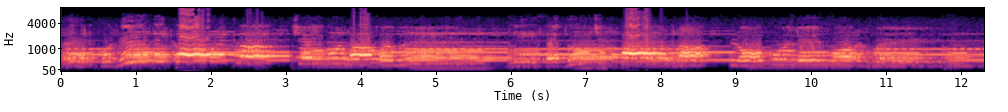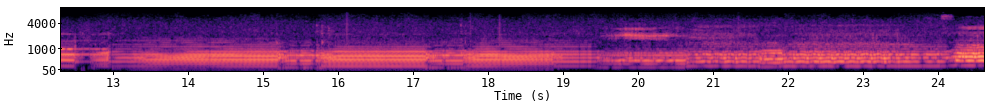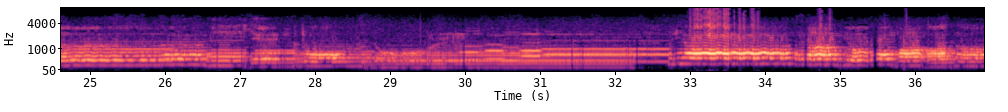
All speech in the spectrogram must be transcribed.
În curând îi calcă cei buni la pământ, Li se duce fara locul de mormânt. God of your father.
